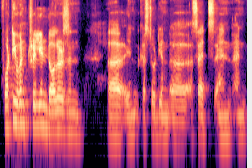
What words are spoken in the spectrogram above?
forty-one trillion dollars in in custodian uh, assets and and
